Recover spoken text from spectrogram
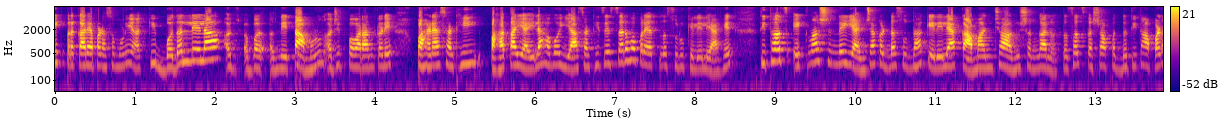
एक प्रकारे आपण असं म्हणूयात की बदललेला अज- ब- नेता म्हणून अजित पवारांकडे पाहण्यासाठी पाहता यायला हवं यासाठीचे सर्व प्रयत्न सुरू केलेले आहेत. तिथंच एकनाथ शिंदे यांच्याकडनं सुद्धा केलेल्या कामांच्या अनुषंगानं तसंच कशा पद्धतीनं आपण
